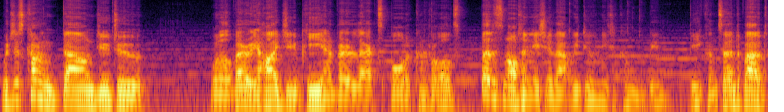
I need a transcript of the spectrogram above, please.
which is coming down due to well, very high GDP and very lax border controls, but it's not an issue that we do need to con be, be concerned about.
